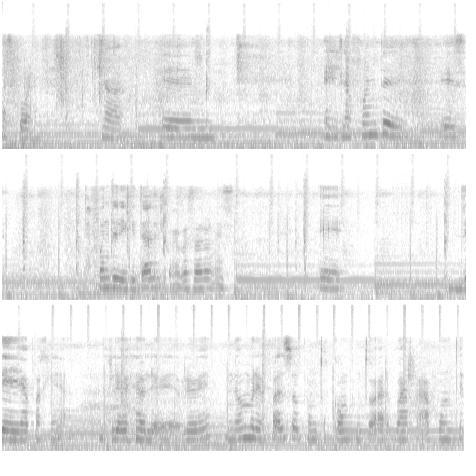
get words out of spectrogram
Así que bueno, nada. Em, eh, la fuente es fuentes digitales que me pasaron es eh, de la página www.nombrefalso.com.ar barra apuntes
